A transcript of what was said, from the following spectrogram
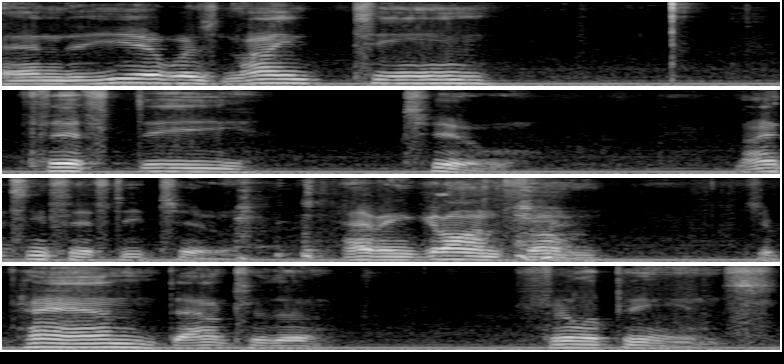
And the year was 1952. 1952, having gone from Japan down to the Philippines.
